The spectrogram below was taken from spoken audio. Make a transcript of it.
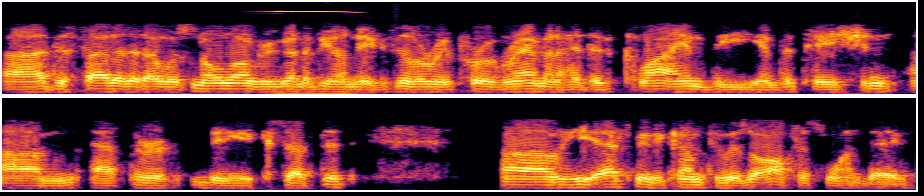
I decided that I was no longer going to be on the auxiliary program and I had declined the invitation um, after being accepted. Um, he asked me to come to his office one day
